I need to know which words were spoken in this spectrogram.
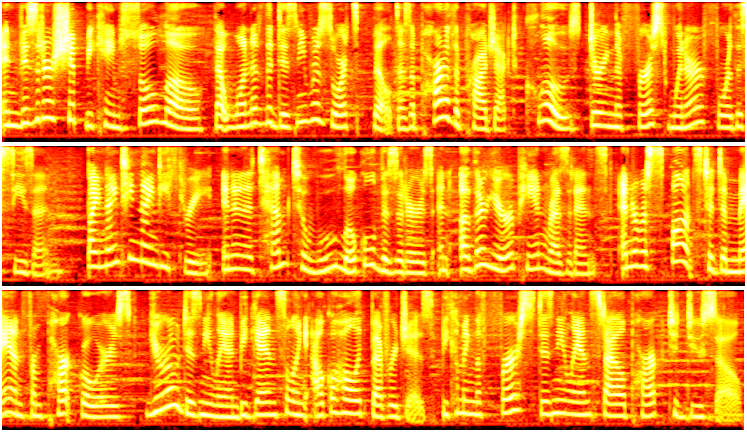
and visitorship became so low that one of the Disney resorts built as a part of the project closed during the first winter for the season. By 1993, in an attempt to woo local visitors and other European residents, and a response to demand from parkgoers, Euro Disneyland began selling alcoholic beverages, becoming the first Disneyland style park to do so.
